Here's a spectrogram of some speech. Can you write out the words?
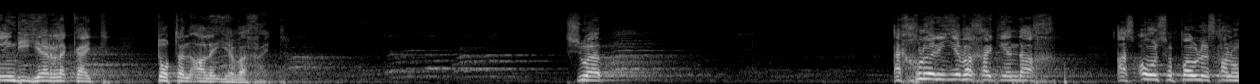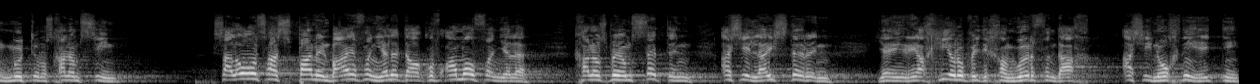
en die heerlikheid tot in alle ewigheid. So ek glo in die ewigheid eendag as ons vir Paulus gaan ontmoet en ons gaan hom sien, sal ons as span en baie van julle dalk of almal van julle gaan ons by hom sit en as jy luister en jy reageer op wat jy gaan hoor vandag as jy nog nie het nie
